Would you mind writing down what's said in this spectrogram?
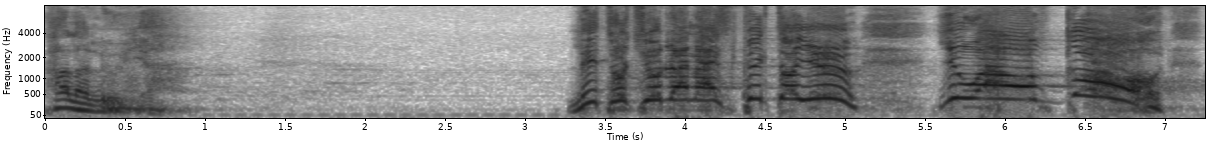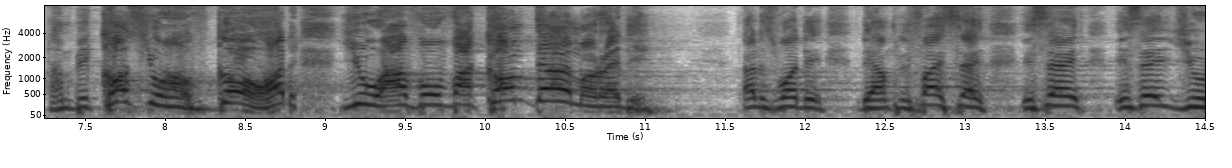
Hallelujah. Little children, I speak to you. You are of God. And because you are of God, you have overcome them already. That is what the, the Amplified said. He said, he said, you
